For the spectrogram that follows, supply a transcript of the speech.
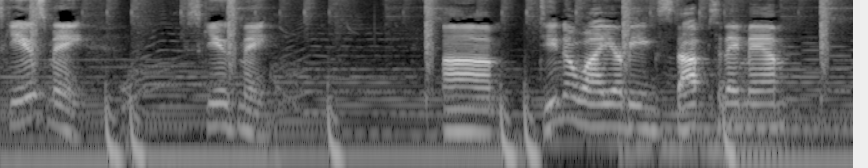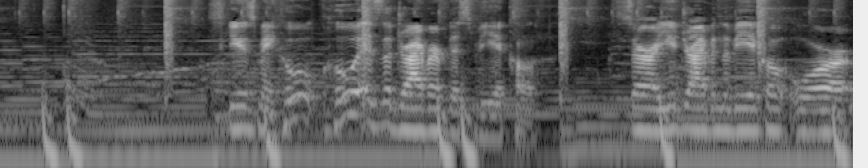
Excuse me. Excuse me. Um, do you know why you're being stopped today, ma'am? Excuse me, who who is the driver of this vehicle? Sir, are you driving the vehicle or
